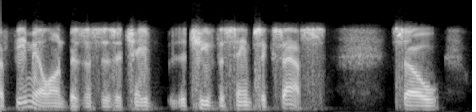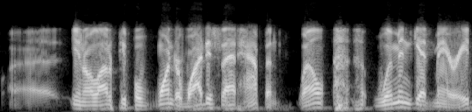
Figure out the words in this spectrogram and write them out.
of female owned businesses achieve, achieve the same success. So, uh, you know, a lot of people wonder why does that happen? Well, women get married,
